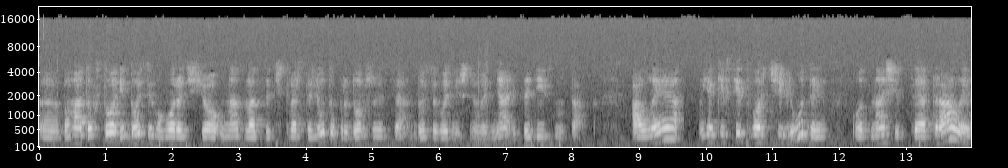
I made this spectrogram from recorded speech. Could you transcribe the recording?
е, багато хто і досі говорить, що у нас 24 лютого продовжується до сьогоднішнього дня, і це дійсно так. Але як і всі творчі люди, от наші театрали,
